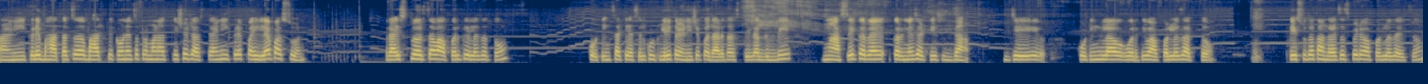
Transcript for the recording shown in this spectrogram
आणि इकडे भाताचं भात पिकवण्याचं प्रमाण अतिशय जास्त आहे. आणि इकडे पहिल्यापासून राईस फ्लोअरचा वापर केला जातो. कोटिंगसाठी असेल कुठलेही तळणीचे पदार्थ असतील अगदी मासे कराय करण्यासाठी सुद्धा जे कोटिंगला वरती वापरलं जातं ते सुद्धा तांदळाचंच पीठ वापरलं जायचं.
